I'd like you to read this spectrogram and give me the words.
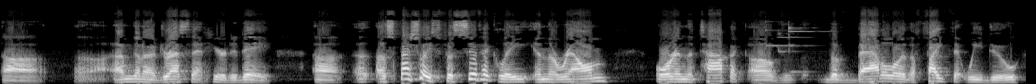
uh, uh, I'm going to address that here today, uh, especially specifically in the realm or in the topic of the battle or the fight that we do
